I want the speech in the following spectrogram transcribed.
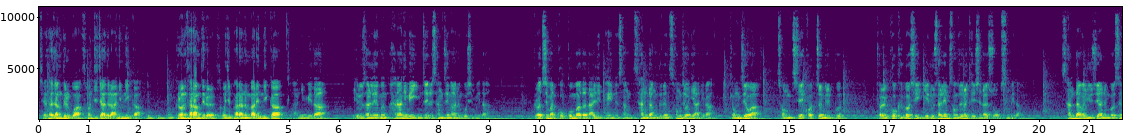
제사장들과 선지자들 아닙니까? 그런 사람들을 소집하라는 말입니까? 아닙니다. 예루살렘은 하나님의 임재를 상징하는 곳입니다. 그렇지만 곳곳마다 난립해 있는 상- 산당들은 성전이 아니라 경제와 정치의 거점일 뿐 결코 그것이 예루살렘 성전을 대신할 수 없습니다. 산당을 유지하는 것은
